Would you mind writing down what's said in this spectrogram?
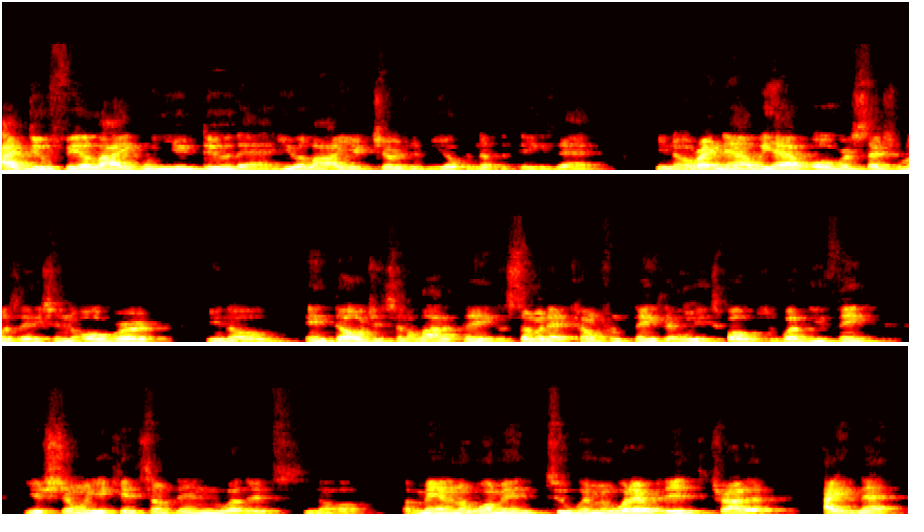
I do feel like when you do that, you allow your children to be opened up to things that, you know, right now we have over sexualization, over, you know, indulgence in a lot of things. And some of that come from things that we expose. Whether you think you're showing your kids something, whether it's, you know, a man and a woman, two women, whatever it is, to try to heighten that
